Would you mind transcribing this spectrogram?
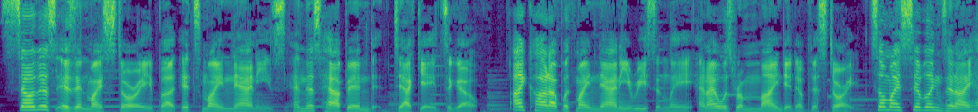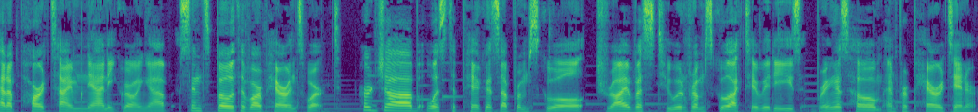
So, this isn't my story, but it's my nanny's, and this happened decades ago. I caught up with my nanny recently, and I was reminded of this story. So, my siblings and I had a part time nanny growing up since both of our parents worked. Her job was to pick us up from school, drive us to and from school activities, bring us home, and prepare dinner.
